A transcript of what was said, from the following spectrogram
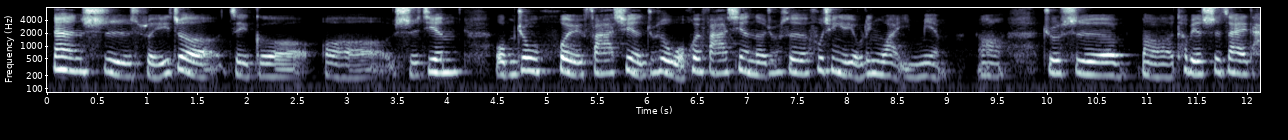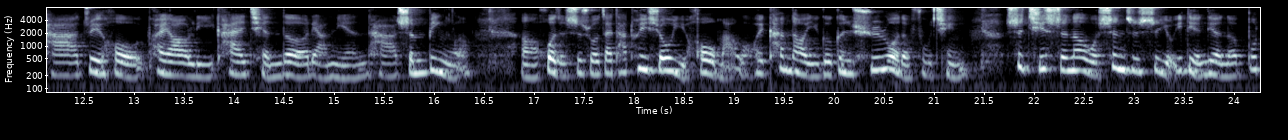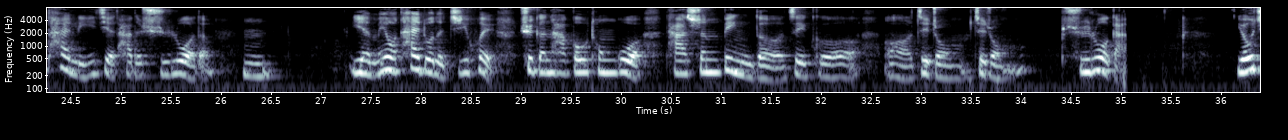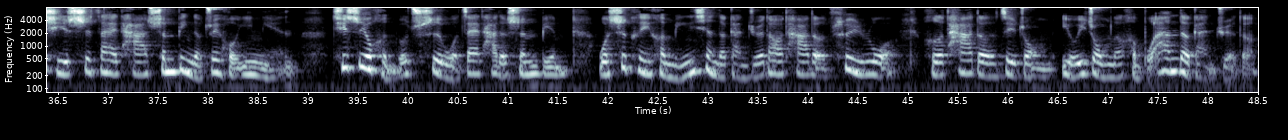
但是随着这个呃时间，我们就会发现，就是我会发现呢，就是父亲也有另外一面。啊，就是呃，特别是在他最后快要离开前的两年，他生病了，呃，或者是说在他退休以后嘛，我会看到一个更虚弱的父亲。是，其实呢，我甚至是有一点点的不太理解他的虚弱的，嗯，也没有太多的机会去跟他沟通过他生病的这个呃这种这种虚弱感。尤其是在他生病的最后一年，其实有很多次我在他的身边，我是可以很明显的感觉到他的脆弱和他的这种有一种呢很不安的感觉的。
